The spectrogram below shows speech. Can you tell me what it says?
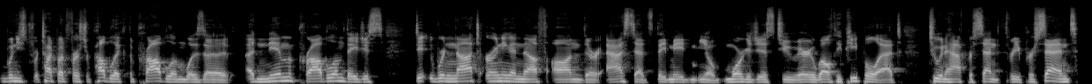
when you talked about First Republic, the problem was a, a NIM problem. They just were not earning enough on their assets. They made you know mortgages to very wealthy people at two and a half percent, three percent,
